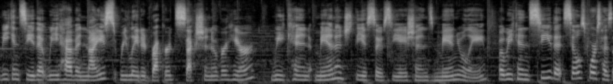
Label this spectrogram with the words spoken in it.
we can see that we have a nice related records section over here we can manage the associations manually, but we can see that Salesforce has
